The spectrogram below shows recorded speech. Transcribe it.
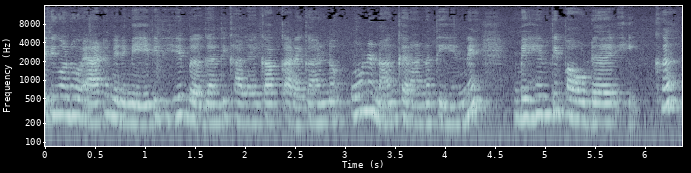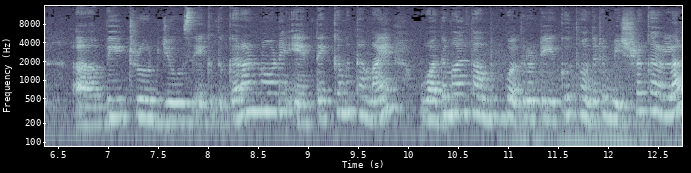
ඉතින් ඔන්න ඔයාට මෙන්න මේ විදිහේ බර්ගන්දි කලර් එකක් අරගන්න ඕන නම් කරන්න තියෙන්නේ මෙහෙන්දි පවුඩර් එක බීට්රූට් ජූස් එකතු කරන්න ඕනේ. ඒත් එක්කම තමයි වදමල් තඹු වතුර ටිකකුත් හොඳට මිශ්‍ර කරලා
